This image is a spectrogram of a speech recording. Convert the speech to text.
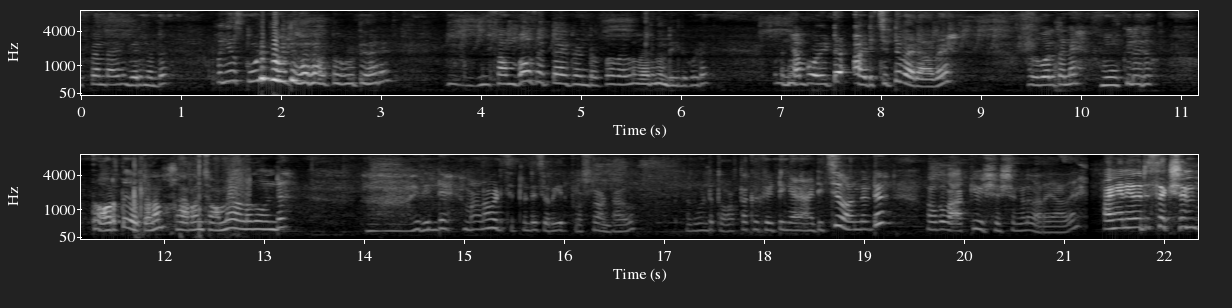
ഇപ്പം എന്തായാലും വരുന്നുണ്ട്. അപ്പം ഞാൻ സ്കൂളിൽ പോയിട്ട് വരാം കേട്ടോ കൂട്ടുകാരെ. സംഭവം സെറ്റായിട്ടുണ്ട്. അപ്പോൾ വെള്ളം വരുന്നുണ്ട് ഇതിൽ കൂടെ. അപ്പോൾ ഞാൻ പോയിട്ട് അടിച്ചിട്ട് വരാവേ. അതുപോലെ തന്നെ മൂക്കിലൊരു തോർത്ത് കെട്ടണം. കാരണം ചുമയുള്ളതുകൊണ്ട് ഇതിന്റെ മണം അടിച്ചിട്ടുണ്ട്. ചെറിയൊരു പ്രശ്നം ഉണ്ടാകും. അതുകൊണ്ട് തോർത്തൊക്കെ കെട്ടി ഞാൻ അടിച്ച് വന്നിട്ട് നമുക്ക് ബാക്കി വിശേഷങ്ങൾ പറയാതെ അങ്ങനെ ഒരു സെക്ഷൻ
